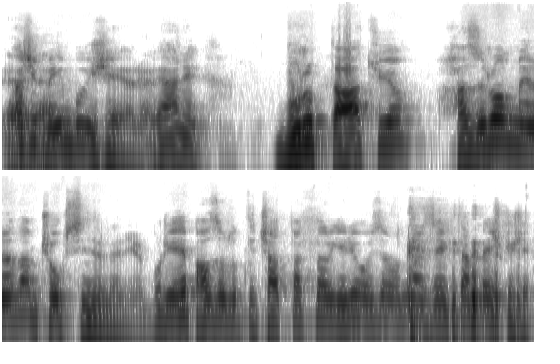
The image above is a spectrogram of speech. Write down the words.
evet, Açık evet. beyin bu işe yarıyor. Yani vurup dağıtıyor. Hazır olmayan adam çok sinirleniyor. Buraya hep hazırlıklı çatlaklar geliyor. O yüzden onlar zevkten beş köşe.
